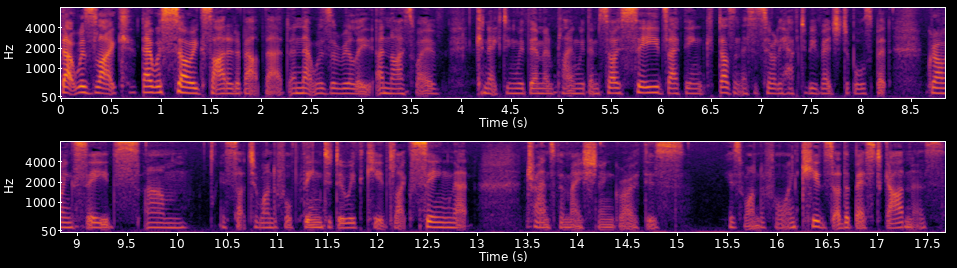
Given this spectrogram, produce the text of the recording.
that was like they were so excited about that. And that was a really a nice way of connecting with them and playing with them. So seeds i think doesn't necessarily have to be vegetables but growing seeds um, is such a wonderful thing to do with kids. Like seeing that transformation and growth is is wonderful. And kids are the best gardeners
